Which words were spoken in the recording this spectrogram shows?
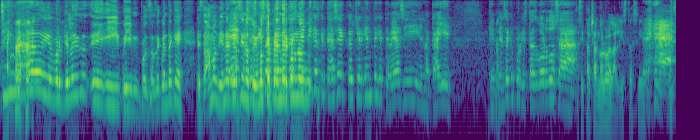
chingado, ¿por qué le dices? Y, y, y, pues, haz de cuenta que estábamos bien Eh, nerviosos y pues nos es tuvimos son que prender con unos... típicas que te hace cualquier gente que te ve así en la calle, que piensa que porque estás gordo, o sea... Así tachándolo de la lista, sí.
